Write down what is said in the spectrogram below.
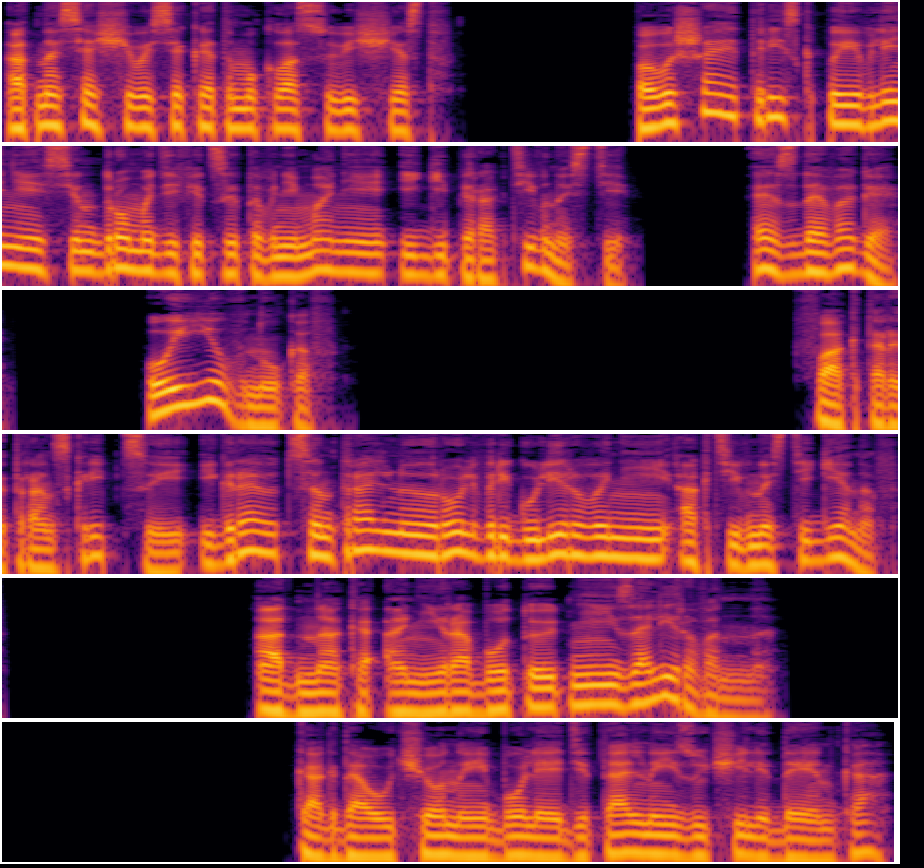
относящегося к этому классу веществ, повышает риск появления синдрома дефицита внимания и гиперактивности, СДВГ, у ее внуков. Факторы транскрипции играют центральную роль в регулировании активности генов. Однако они работают не изолированно. Когда ученые более детально изучили ДНК,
